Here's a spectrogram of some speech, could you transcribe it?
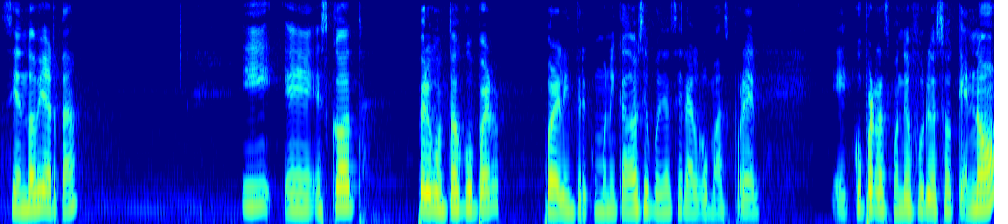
siendo abierta y eh, Scott preguntó a Cooper por el intercomunicador si podía hacer algo más por él. Eh, Cooper respondió furioso que no.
